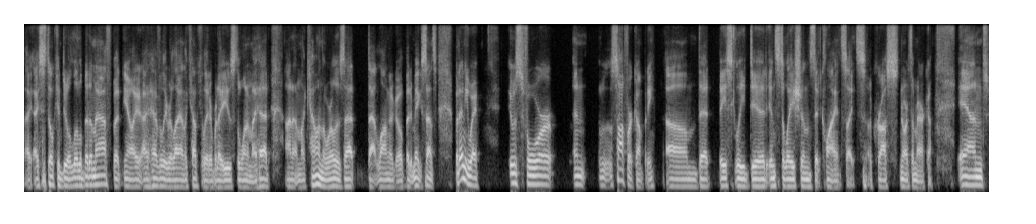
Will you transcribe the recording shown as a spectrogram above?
I, I still can do a little bit of math, but you know I, I, heavily rely on the calculator. But I use the one in my head on it. I'm like, how in the world is that that long ago? But it makes sense. But anyway, it was for an a software company um, that basically did installations at client sites across North America. And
